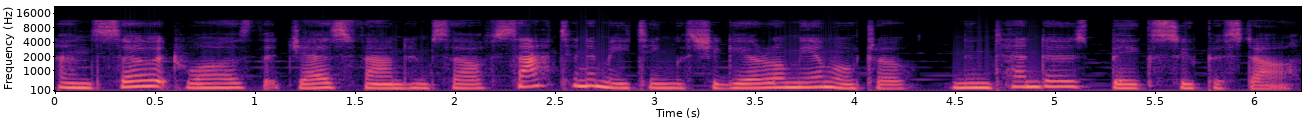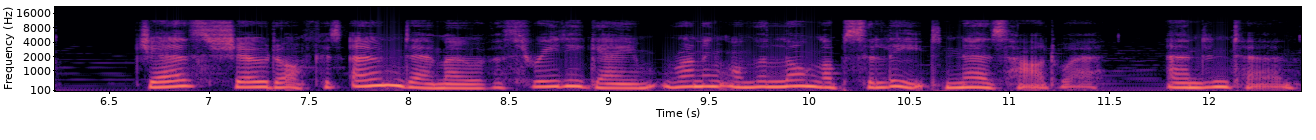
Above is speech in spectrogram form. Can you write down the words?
And so it was that Jez found himself sat in a meeting with Shigeru Miyamoto, Nintendo's big superstar. Jez showed off his own demo of a 3D game running on the long obsolete NES hardware, and in turn,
